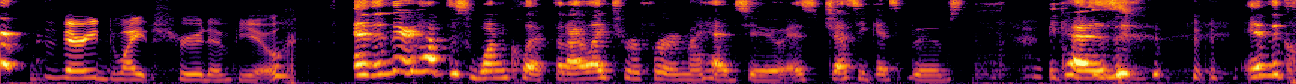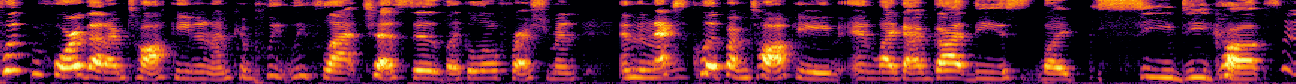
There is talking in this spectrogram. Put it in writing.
It's very Dwight Schrute of you. And then they have this one clip that I like to refer in my head to as Jesse gets boobs. Because in the clip before that, I'm talking and I'm completely flat chested, like a little freshman. And the next clip, I'm talking and like I've got these like CD cups.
